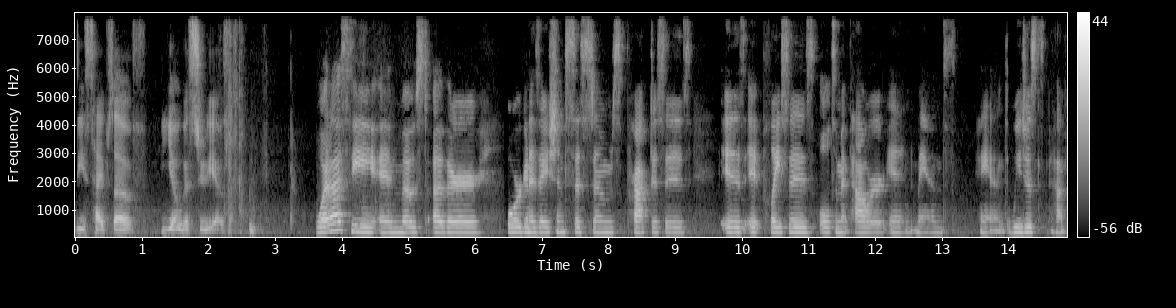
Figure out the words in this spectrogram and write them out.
these types of yoga studios? What I see in most other organization systems, practices, is it places ultimate power in man's hand. We just have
